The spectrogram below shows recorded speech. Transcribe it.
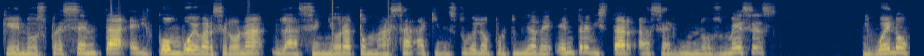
que nos presenta el combo de Barcelona, la señora Tomasa, a quien tuve la oportunidad de entrevistar hace algunos meses. Y bueno,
